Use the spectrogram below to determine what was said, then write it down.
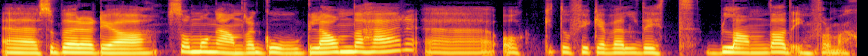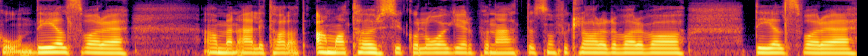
Eh, så började jag, som många andra, googla om det här. Eh, och då fick jag väldigt blandad information. Dels var det, ja, men ärligt talat, amatörpsykologer på nätet som förklarade vad det var. Dels var det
